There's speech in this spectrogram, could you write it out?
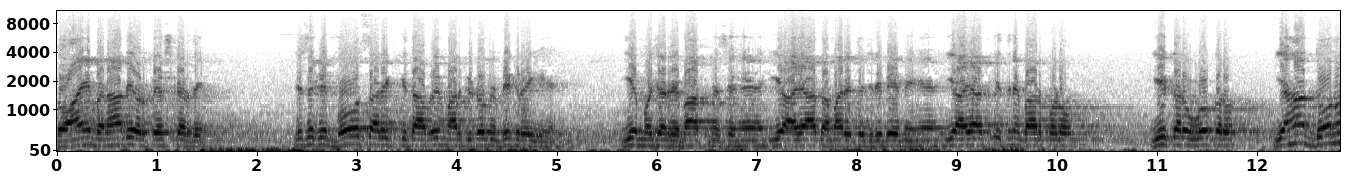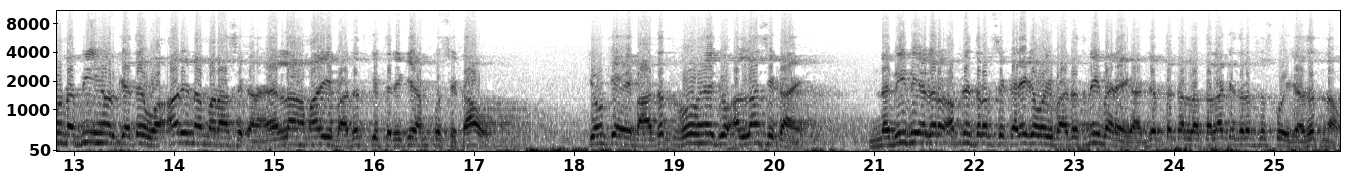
دعائیں بنا دے اور پیش کر دے۔ جیسے کہ بہت ساری کتابیں مارکیٹوں میں بک رہی ہیں۔ یہ مجربات میں سے ہیں، یہ آیات ہمارے تجربے میں ہیں، یہ آیات کتنے بار پڑھو، یہ کرو، وہ کرو۔ یہاں دونوں نبی ہیں اور کہتے ہیں وہ ارے نہ منا سے کرنا اللہ، ہماری عبادت کے طریقے ہم کو سکھاؤ۔ کیونکہ عبادت وہ ہے جو اللہ سکھائے۔ نبی بھی اگر اپنے طرف سے کرے گا، وہ عبادت نہیں بنے گا۔ جب تک اللہ تعالیٰ کی طرف سے اس کو اجازت نہ ہو۔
